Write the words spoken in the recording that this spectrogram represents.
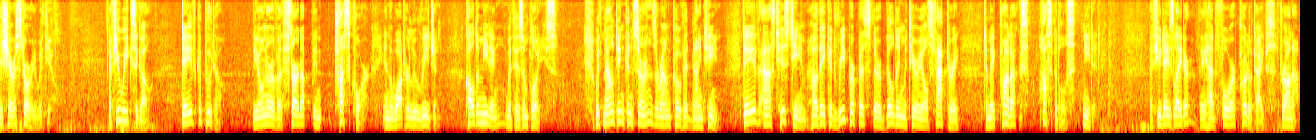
is share a story with you. A few weeks ago, Dave Caputo, the owner of a startup in TrustCore in the Waterloo region, called a meeting with his employees. With mounting concerns around COVID-19, Dave asked his team how they could repurpose their building materials factory to make products hospitals needed. A few days later, they had four prototypes drawn up.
